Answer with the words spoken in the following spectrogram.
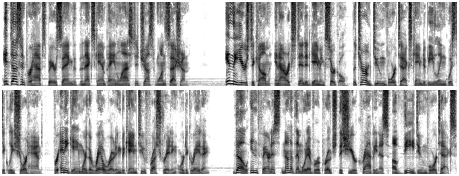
it doesn't perhaps bear saying that the next campaign lasted just one session. In the years to come, in our extended gaming circle, the term Doom Vortex came to be linguistically shorthand for any game where the railroading became too frustrating or degrading. Though, in fairness, none of them would ever approach the sheer crappiness of the Doom Vortex,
